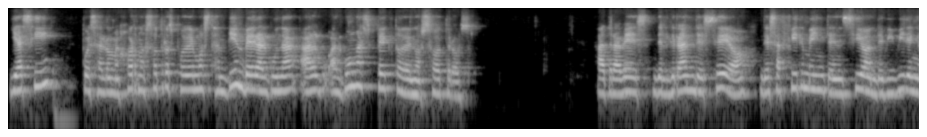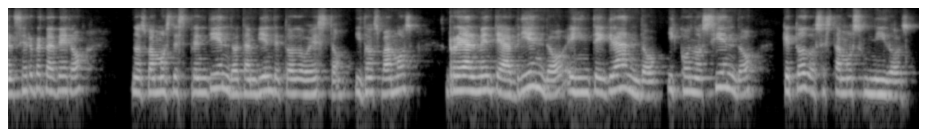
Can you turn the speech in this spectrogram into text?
Y así, pues a lo mejor nosotros podemos también ver alguna, algún aspecto de nosotros a través del gran deseo, de esa firme intención de vivir en el ser verdadero, nos vamos desprendiendo también de todo esto y nos vamos realmente abriendo e integrando y conociendo que todos estamos unidos.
